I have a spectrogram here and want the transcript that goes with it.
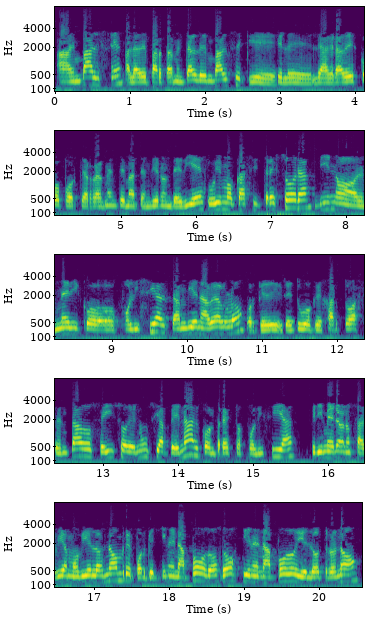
a Embalse, a la departamental de Embalse, que, le, agradezco porque realmente me atendieron de 10. Tuvimos casi tres horas, vino el médico policial también a verlo, porque se tuvo que dejar todo asentado, se hizo denuncia penal contra estos policías. Primero no sabíamos bien los nombres porque tienen apodos, dos tienen apodo y el otro no.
